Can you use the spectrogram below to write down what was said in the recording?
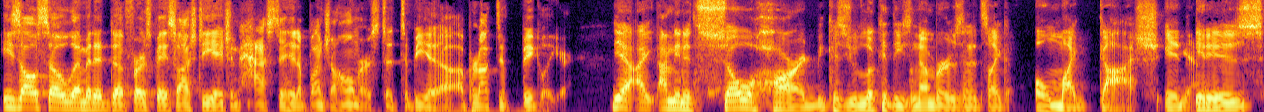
he's also limited to first base slash DH and has to hit a bunch of homers to, to be a, a productive big leaguer. Yeah, I, I mean, it's so hard because you look at these numbers and it's like, oh my gosh, it yeah. it is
